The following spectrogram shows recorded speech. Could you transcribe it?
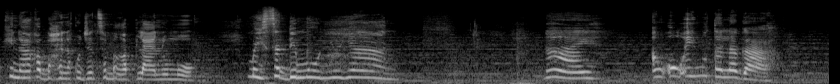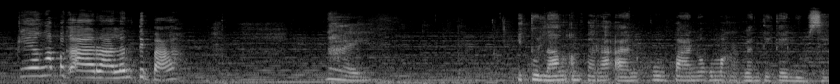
kinakabahan ako dyan sa mga plano mo. May sa demonyo yan. Nay, ang OA mo talaga. Kaya nga pag-aaralan, di ba? Nay, ito lang ang paraan kung paano ako makaganti kay Lucy.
